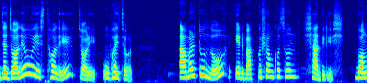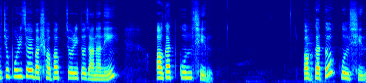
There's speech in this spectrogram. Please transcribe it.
যা জলে ও স্থলে চড়ে উভয়চর আমার তুল্য, এর বাক্য সংকোচন সাদৃশ। বংশ পরিচয় বা স্বভাব চরিত জানা নেই অগাত কুলশীল। অজ্ঞাত কুলশীল।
